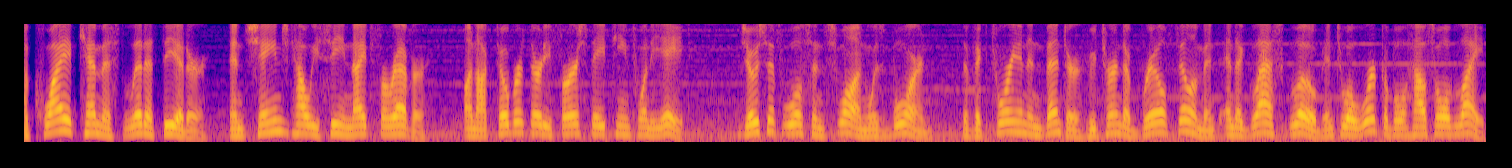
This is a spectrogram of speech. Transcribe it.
A quiet chemist lit a theater, and changed how we see night forever. On October 31, 1828, Joseph Wilson Swan was born, the Victorian inventor who turned a Brill filament and a glass globe into a workable household light.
